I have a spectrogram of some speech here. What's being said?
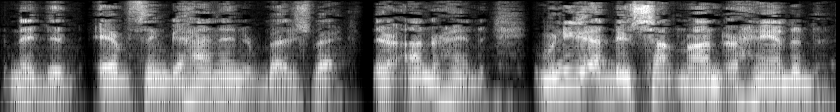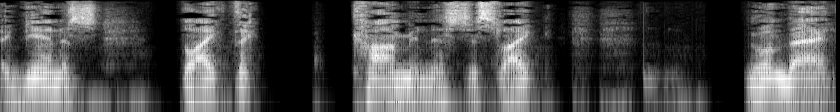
and they did everything behind everybody's back. They're underhanded. When you got to do something underhanded, again, it's like the communists. It's like going back,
